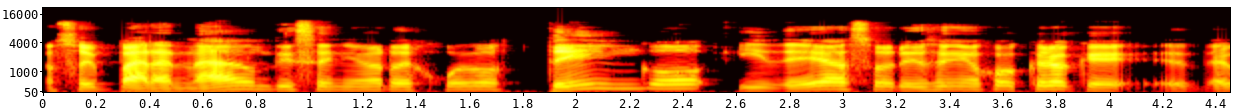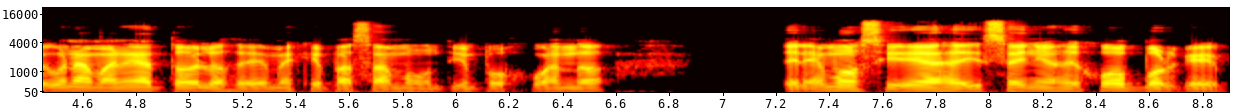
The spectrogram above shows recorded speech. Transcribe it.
No soy para nada un diseñador de juegos. Tengo ideas sobre diseño de juegos. Creo que eh, de alguna manera todos los DMs que pasamos un tiempo jugando tenemos ideas de diseños de juego porque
